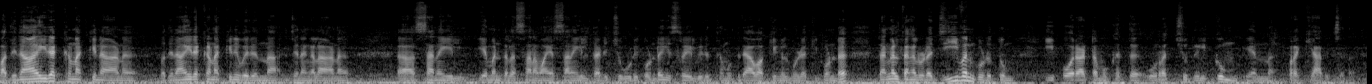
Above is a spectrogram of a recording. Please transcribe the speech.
പതിനായിരക്കണക്കിനാണ് പതിനായിരക്കണക്കിന് വരുന്ന ജനങ്ങളാണ് സനയിൽ യമൻ തലസ്ഥാനമായ സനയിൽ തടിച്ചുകൂടിക്കൊണ്ട് ഇസ്രയേൽ വിരുദ്ധ മുദ്രാവാക്യങ്ങൾ മുഴക്കിക്കൊണ്ട് തങ്ങൾ തങ്ങളുടെ ജീവൻ കൊടുത്തും ഈ പോരാട്ടമുഖത്ത് ഉറച്ചു നിൽക്കും എന്ന് പ്രഖ്യാപിച്ചത്.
